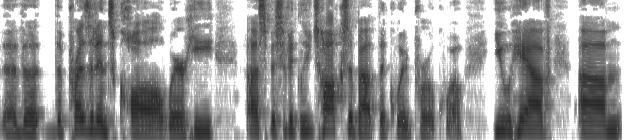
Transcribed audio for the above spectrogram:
the the, the president's call, where he uh, specifically talks about the quid pro quo. You have um,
